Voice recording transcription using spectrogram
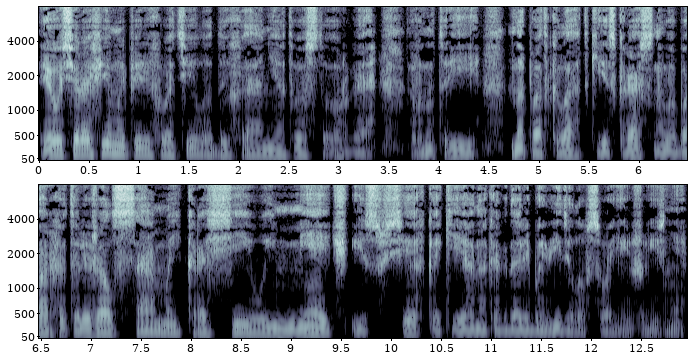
и у Серафимы перехватило дыхание от восторга. Внутри, на подкладке из красного бархата, лежал самый красивый меч из всех, какие она когда-либо видела в своей жизни.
